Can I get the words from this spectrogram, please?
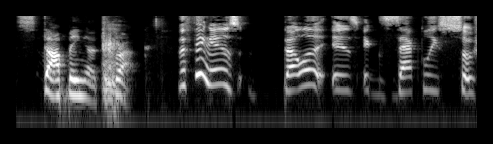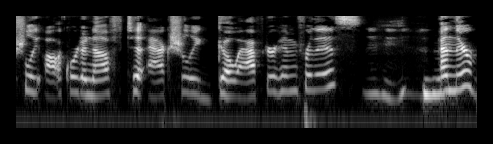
stopping a truck. The thing is, Bella is exactly socially awkward enough to actually go after him for this, Mm-hmm. and they're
